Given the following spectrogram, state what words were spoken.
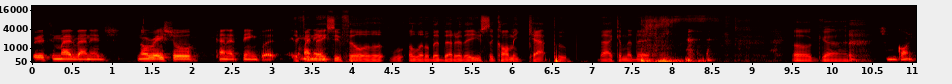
put it to my advantage. No racial kind of thing, but if my it name. makes you feel a, a little bit better, they used to call me cat poop back in the day. oh god, Chingon.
